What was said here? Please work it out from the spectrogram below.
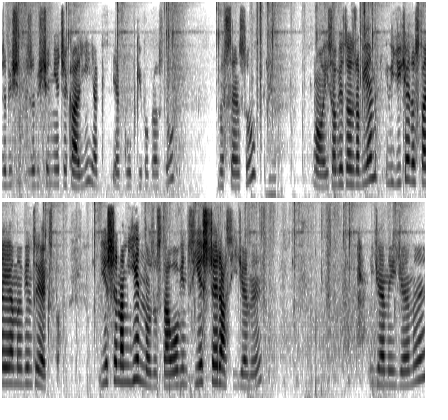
żebyś, żebyście nie czekali, jak, jak głupki po prostu, bez sensu. No i sobie to zrobiłem i widzicie, dostajemy więcej expa. Jeszcze nam jedno zostało, więc jeszcze raz idziemy. Idziemy, idziemy.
